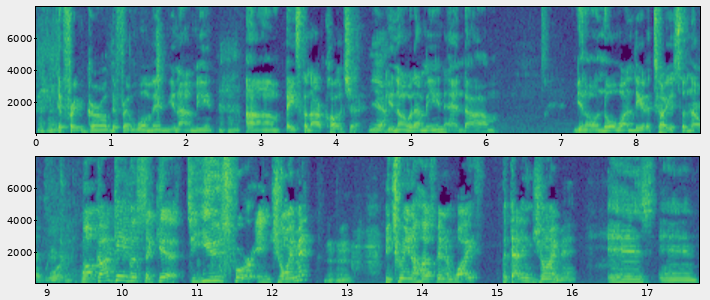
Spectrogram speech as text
Mm-hmm. different girl different woman you know what I mean um, based on our culture Yeah. you know what I mean and um, you know no one there to tell you so no. Well, God gave us a gift to use for enjoyment hmm between a husband and wife, but that enjoyment is in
